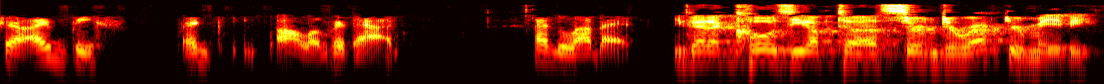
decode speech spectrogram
shows, I'd be, I'd be all over that. I'd love it. You gotta cozy up to a certain director maybe.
